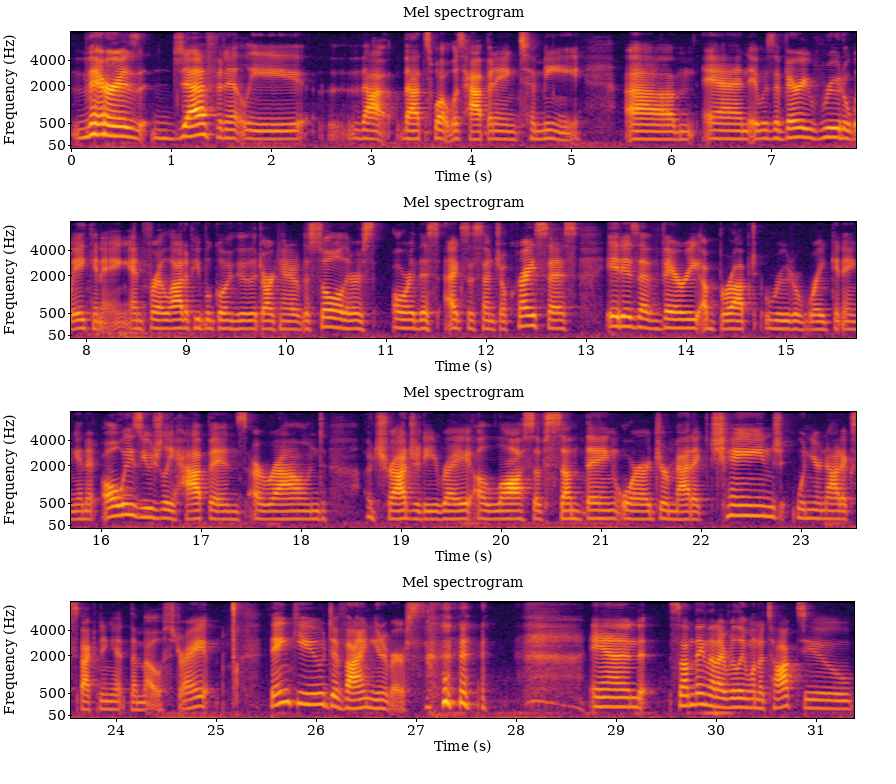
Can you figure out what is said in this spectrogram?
there is definitely that that's what was happening to me um, and it was a very rude awakening. And for a lot of people going through the dark night of the soul, there's or this existential crisis, it is a very abrupt, rude awakening, and it always usually happens around a tragedy, right? A loss of something or a dramatic change when you're not expecting it the most, right? Thank you, divine universe. and something that I really want to talk to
